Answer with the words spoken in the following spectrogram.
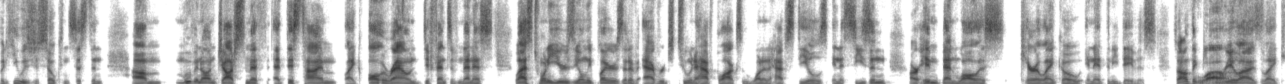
but he was just so consistent. Um, moving on, Josh Smith at this time, like all around defensive menace. Last twenty years, the only players that have averaged two and a half blocks and one and a half steals in a season are him, Ben Wallace, Kirilenko, and Anthony Davis. So I don't think wow. people realize like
